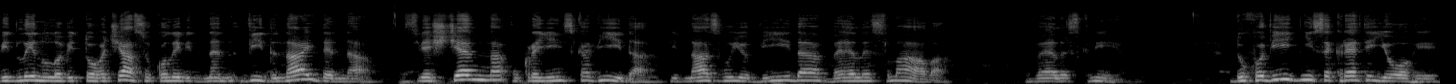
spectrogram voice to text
відлинуло від того часу, коли віднайдена священна українська віда під назвою Віда Велеслава, Велес книга. Духовідні секрети йоги.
